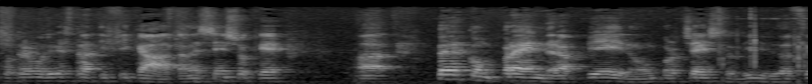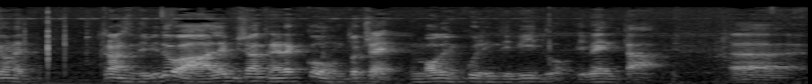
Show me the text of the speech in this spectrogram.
potremmo dire, stratificata, nel senso che eh, per comprendere appieno un processo di individuazione transindividuale bisogna tenere conto, cioè il modo in cui l'individuo diventa eh,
